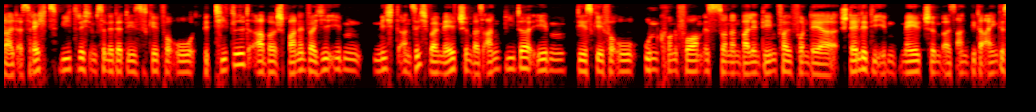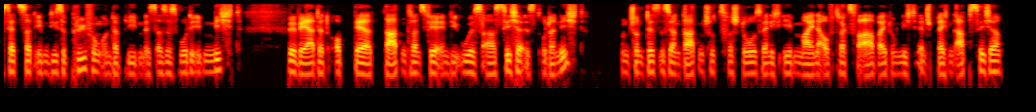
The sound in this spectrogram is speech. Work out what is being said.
oder halt als rechtswidrig im Sinne der DSGVO betitelt. Aber spannend war hier eben nicht an sich, weil Mailchimp als Anbieter eben DSGVO unkonform ist, sondern weil in dem Fall von der Stelle, die eben Mailchimp als Anbieter eingesetzt hat, eben diese Prüfung unterblieben ist. Also es wurde eben nicht bewertet, ob der Datentransfer in die USA sicher ist oder nicht. Und schon das ist ja ein Datenschutzverstoß, wenn ich eben meine Auftragsverarbeitung nicht entsprechend absichere.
